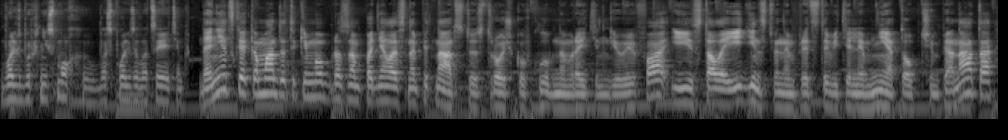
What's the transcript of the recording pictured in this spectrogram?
Вольсбург не смог воспользоваться этим. Донецкая команда таким образом поднялась на 15-ю строчку в клубном рейтинге УЕФА и стала единственным представителем не топ-чемпионата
